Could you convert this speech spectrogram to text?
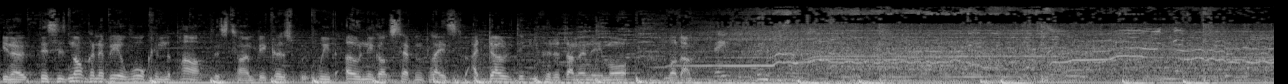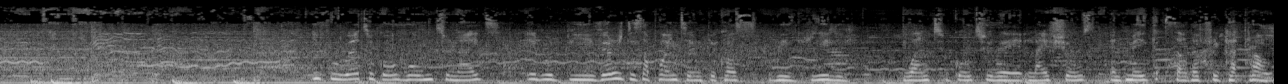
you know, this is not going to be a walk in the park this time because we- we've only got seven places. I don't think you could have done any more. Well done. Thank you. Thank you so much. If we were to go home tonight, it would be very disappointing because we really want to go to the live shows and make South Africa proud.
